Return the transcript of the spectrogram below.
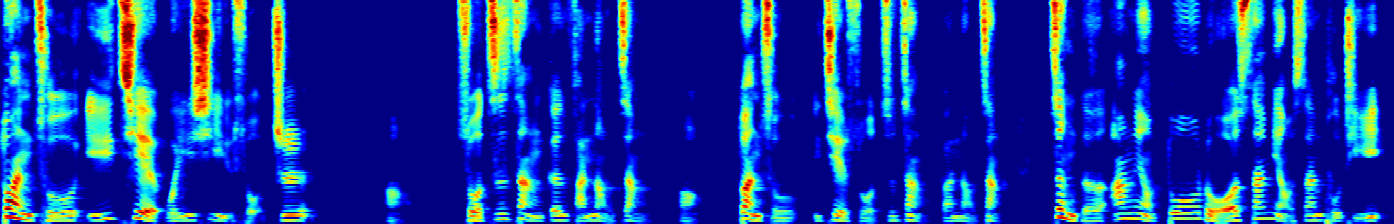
断除一切维系所知啊，所知障跟烦恼障啊，断除一切所知障、烦恼障，正得阿耨多罗三藐三菩提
